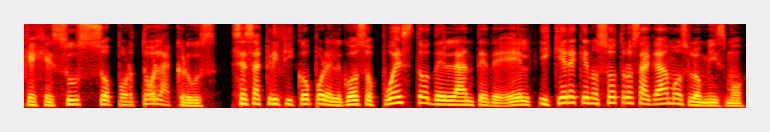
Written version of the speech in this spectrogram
que Jesús soportó la cruz, se sacrificó por el gozo puesto delante de él y quiere que nosotros hagamos lo mismo,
